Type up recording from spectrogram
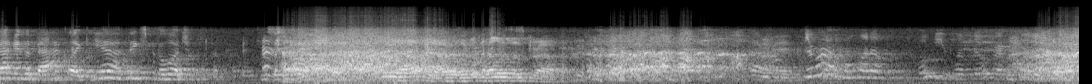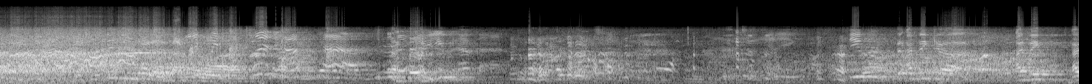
back in the back? Like, yeah, thanks for the lunch. What happened? I was like, what the hell is this crap? Alright. There were a whole lot of hoagies left over. Did you notice after Like a while? split half and half. You have that. Just kidding. I think, uh, I think, I,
